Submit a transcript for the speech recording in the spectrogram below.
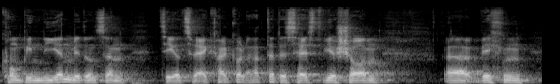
kombinieren mit unserem CO2-Kalkulator. Das heißt, wir schauen, äh, welchen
